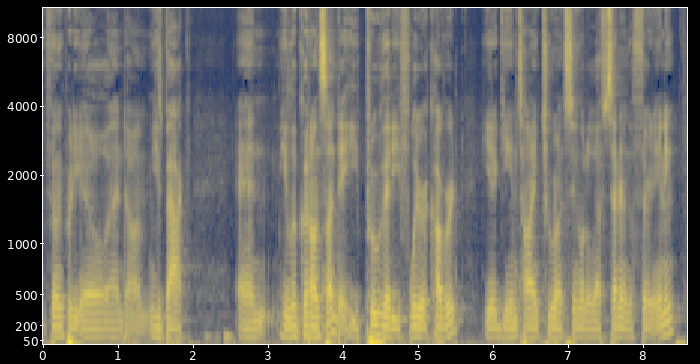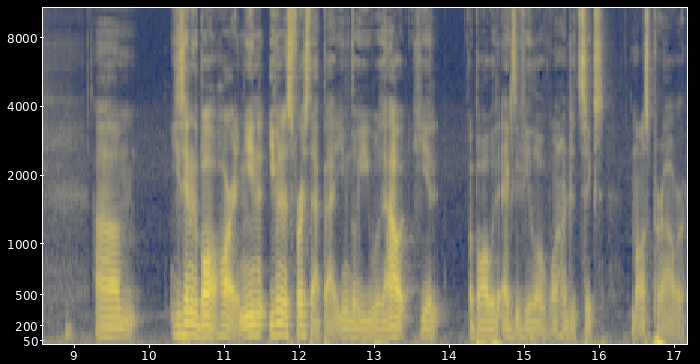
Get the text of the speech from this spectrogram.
feeling pretty ill, and um, he's back. And he looked good on Sunday. He proved that he fully recovered. He had a game tying two run single to left center in the third inning. Um, he's hitting the ball hard. I mean, even in his first at bat, even though he was out, he had a ball with exit velo of 106 miles per hour.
